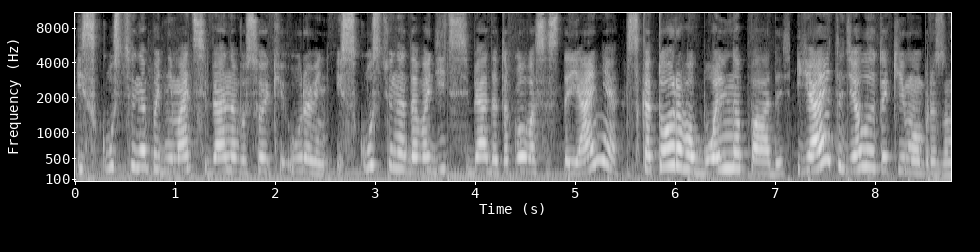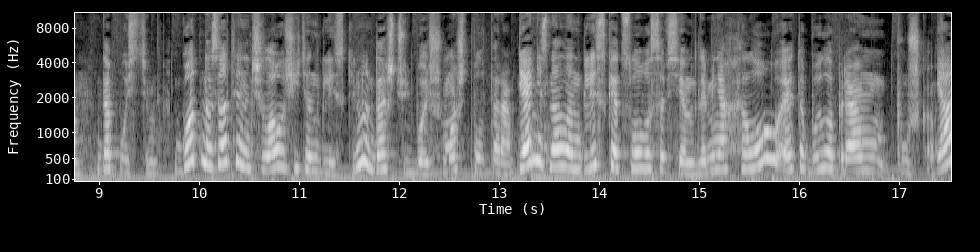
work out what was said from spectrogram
искусственно поднимать себя на высокий уровень, искусственно доводить себя до такого состояния, с которого больно падать. Я это делаю таким образом. Допустим, год назад я начала учить английский, ну даже чуть больше, может полтора. Я не знала английский от слова совсем. Для меня hello это было прям пушка. Я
